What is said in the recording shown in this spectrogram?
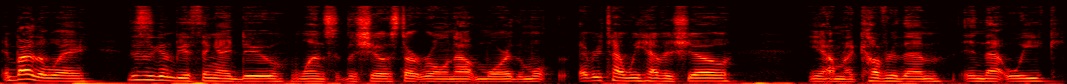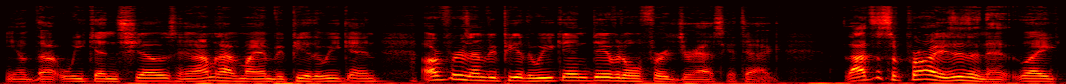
And by the way, this is going to be a thing I do once the shows start rolling out more. The more, every time we have a show, you know, I'm going to cover them in that week, you know, that weekend shows, and I'm going to have my MVP of the weekend. Our first MVP of the weekend, David Olfert, Jurassic Attack. That's a surprise, isn't it? Like,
